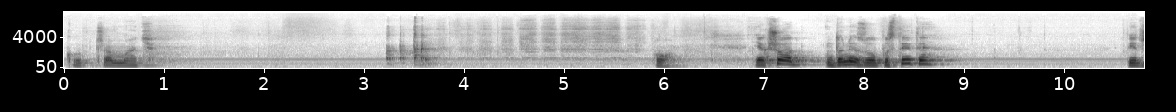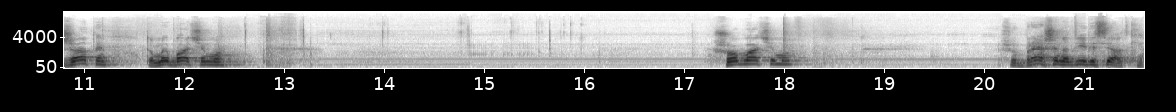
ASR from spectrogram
Курча мать. О. Якщо донизу опустити, піджати, то ми бачимо, що бачимо? Що бреше на дві десятки.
